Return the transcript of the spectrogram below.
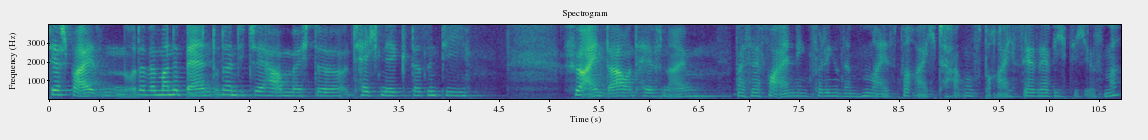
der Speisen oder wenn man eine Band oder einen DJ haben möchte, Technik, da sind die für einen da und helfen einem. Was ja vor allen Dingen für den gesamten Maisbereich, Tagungsbereich sehr, sehr wichtig ist. Ne?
